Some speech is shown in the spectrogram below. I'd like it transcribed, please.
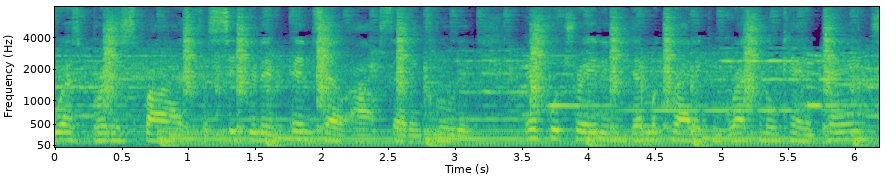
U.S. British spies for secretive intel ops that included infiltrating Democratic congressional campaigns,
